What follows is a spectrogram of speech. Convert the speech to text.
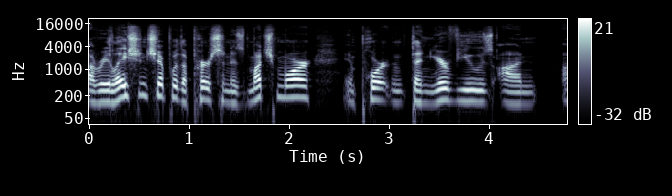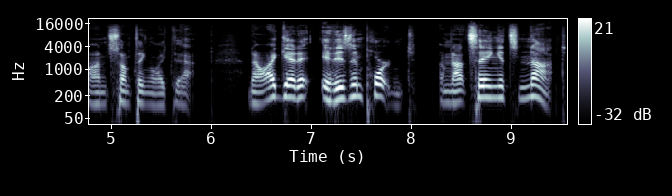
a relationship with a person is much more important than your views on on something like that. Now, I get it. It is important. I'm not saying it's not,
